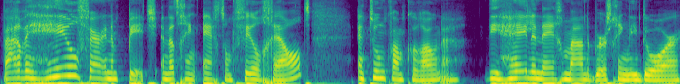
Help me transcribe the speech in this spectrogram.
waren we heel ver in een pitch. En dat ging echt om veel geld. En toen kwam corona. Die hele negen maanden beurs ging niet door...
